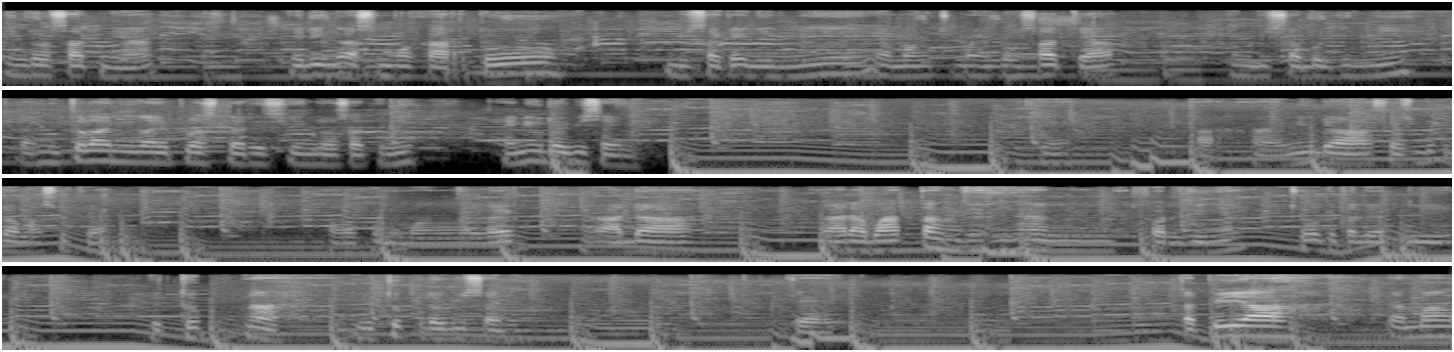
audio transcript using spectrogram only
Indosatnya jadi nggak semua kartu bisa kayak gini emang cuma Indosat ya yang bisa begini. Dan itulah nilai plus dari si Indosat ini. Nah ini udah bisa ini. Nah ini udah Facebook udah masuk ya. Walaupun emang lag nggak ada nggak ada batang jaringan 4G nya coba kita lihat di YouTube. Nah YouTube udah bisa nih. Oke. Tapi ya emang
